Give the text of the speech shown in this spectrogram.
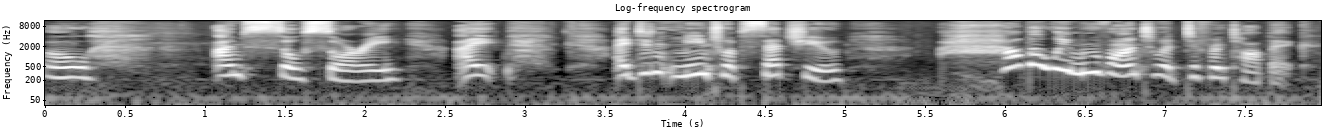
Oh, I'm so sorry. I I didn't mean to upset you. How about we move on to a different topic?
